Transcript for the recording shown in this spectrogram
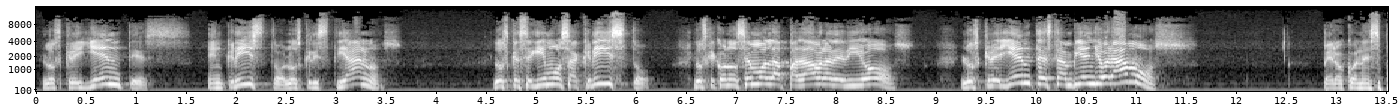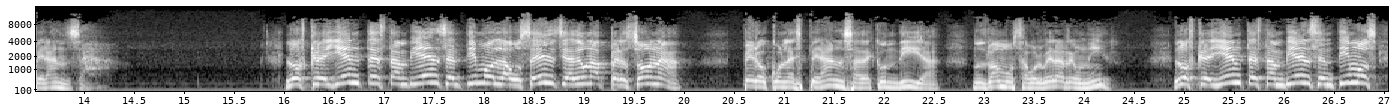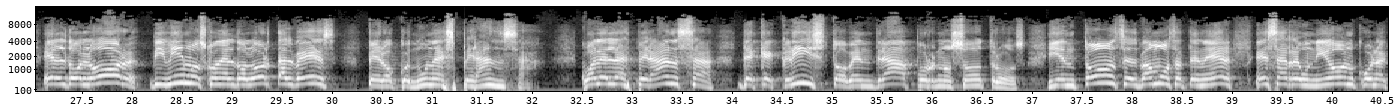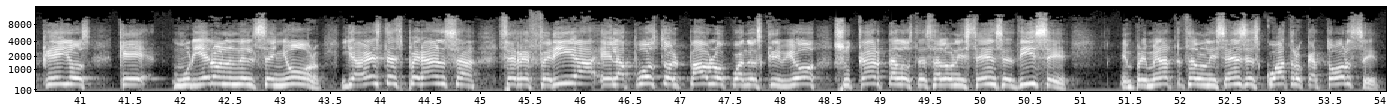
Los creyentes en Cristo, los cristianos, los que seguimos a Cristo, los que conocemos la palabra de Dios, los creyentes también lloramos, pero con esperanza. Los creyentes también sentimos la ausencia de una persona, pero con la esperanza de que un día nos vamos a volver a reunir. Los creyentes también sentimos el dolor, vivimos con el dolor tal vez, pero con una esperanza ¿Cuál es la esperanza de que Cristo vendrá por nosotros? Y entonces vamos a tener esa reunión con aquellos que murieron en el Señor. Y a esta esperanza se refería el apóstol Pablo cuando escribió su carta a los tesalonicenses. Dice en 1 Tesalonicenses 4:14.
